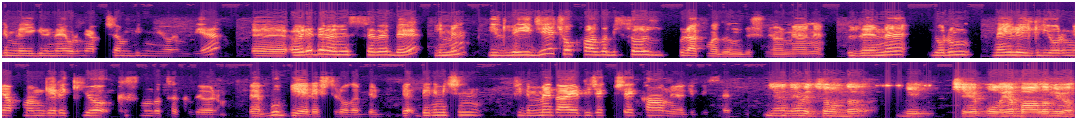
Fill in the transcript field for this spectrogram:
filmle ilgili ne yorum yapacağımı bilmiyorum diye. Ee, öyle dememin sebebi filmin izleyiciye çok fazla bir söz bırakmadığını düşünüyorum. Yani üzerine yorum neyle ilgili yorum yapmam gerekiyor kısmında takılıyorum. Yani bu bir eleştiri olabilir. Be- Benim için filme dair diyecek bir şey kalmıyor gibi hissettim. Yani evet sonunda bir şeye olaya bağlanıyor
